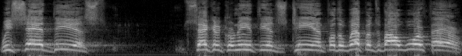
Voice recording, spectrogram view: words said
We said this, 2 Corinthians 10, for the weapons of our warfare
